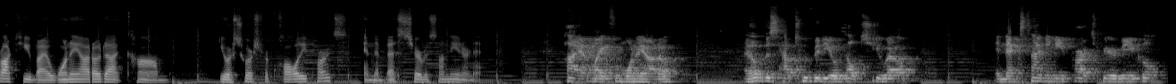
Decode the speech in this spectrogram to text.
Brought to you by 1AAuto.com, your source for quality parts and the best service on the internet. Hi, I'm Mike from 1A Auto. I hope this how-to video helps you out. And next time you need parts for your vehicle,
